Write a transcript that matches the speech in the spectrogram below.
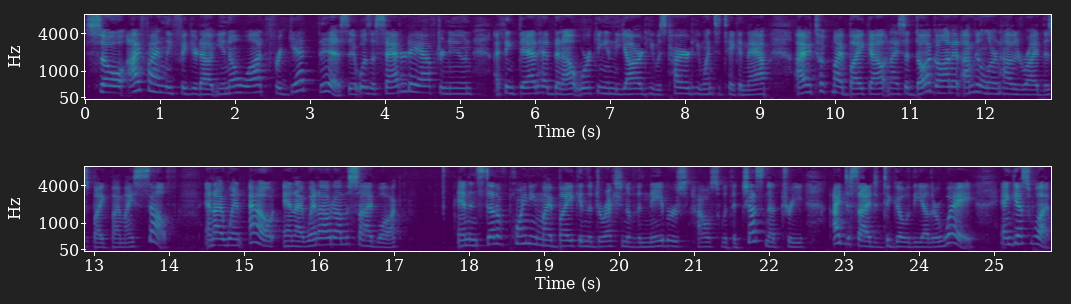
So I finally figured out, you know what? Forget this. It was a Saturday afternoon. I think dad had been out working in the yard. He was tired. He went to take a nap. I took my bike out and I said, doggone it, I'm going to learn how to ride this bike by myself. And I went out and I went out on the sidewalk. And instead of pointing my bike in the direction of the neighbor's house with the chestnut tree, I decided to go the other way. And guess what?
